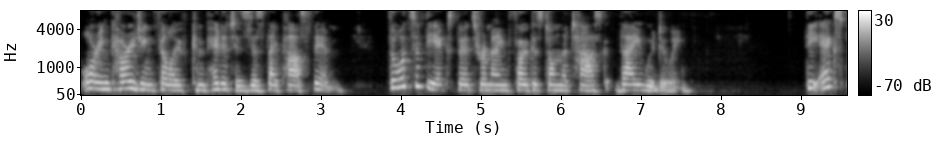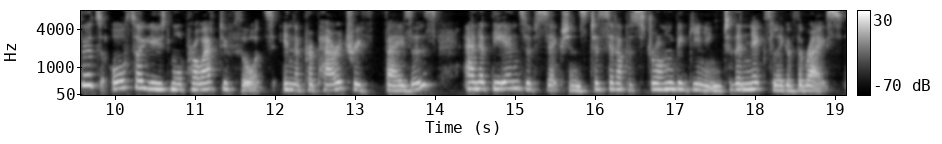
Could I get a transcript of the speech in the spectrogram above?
or encouraging fellow competitors as they passed them. Thoughts of the experts remained focused on the task they were doing. The experts also used more proactive thoughts in the preparatory phases and at the ends of sections to set up a strong beginning to the next leg of the race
